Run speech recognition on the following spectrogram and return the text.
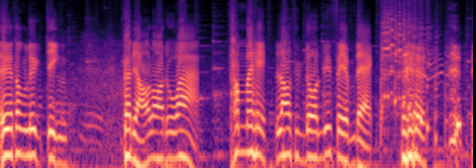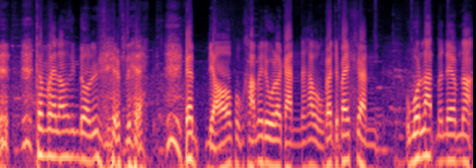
เออต้องลึกจริง ก็เดี๋ยวรอดูว่า ทำไมเราถึงโดนพี่เฟรมแดกทำไมเราถึงโดนพี่เฟรมแดกก็เดี๋ยวผมขับให้ดูแล้วกันนะครับ ผมก็จะไปเขื่อนอุบลรัฐเหมือนเดิมเนาะ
